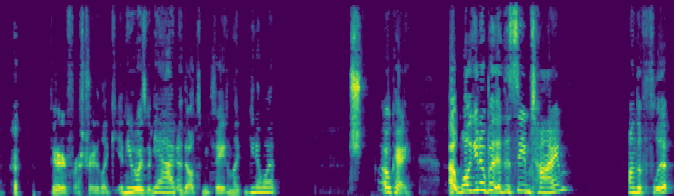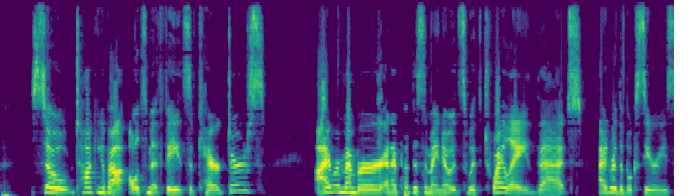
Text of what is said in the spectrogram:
very frustrated. Like, and he always like, yeah, I know the ultimate fate. I'm like, you know what? Okay. Uh, well, you know, but at the same time, on the flip, so talking about ultimate fates of characters i remember and i put this in my notes with twilight that i'd read the book series.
